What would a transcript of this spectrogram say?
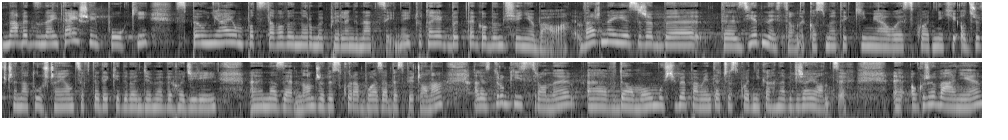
nawet z najtańszej półki spełniają podstawowe normy pielęgnacyjne i tutaj jakby tego bym się nie bała. Ważne jest, żeby te z jednej strony kosmetyki miały składniki odżywcze natłuszczające wtedy, kiedy będziemy wychodzili e, na zewnątrz, żeby skóra była zabezpieczona, ale z drugiej strony w domu musimy pamiętać o składnikach nawilżających. E, ogrzewanie,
